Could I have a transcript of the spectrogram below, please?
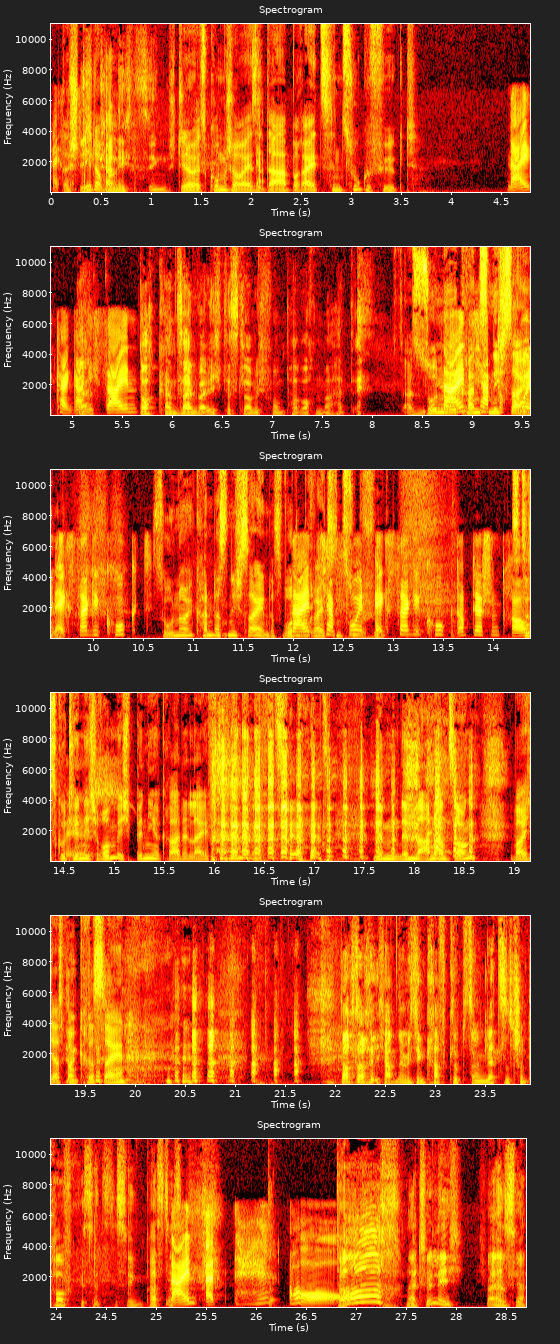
Heißt Da das. steht Ich aber, kann nicht singen. steht aber jetzt komischerweise da bereits hinzugefügt. Nein, kann gar Ja. nicht sein. Doch, kann sein, weil ich das, glaube ich, vor ein paar Wochen mal hatte. Also so neu Nein, kann ich es habe nicht doch vorhin sein. extra geguckt. So neu kann das nicht sein. Das wurde Nein, bereits ich habe vorhin extra geguckt, ob der schon drauf Diskutier ist. nicht rum, ich bin hier gerade live nimm, nimm einen anderen Song. War ich erstmal Chris sein. Doch, doch, ich habe nämlich den Kraftclub-Song letztens schon draufgesetzt, deswegen passt das. Nein, äh, hä? Oh. Doch, natürlich. Ich weiß es ja.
